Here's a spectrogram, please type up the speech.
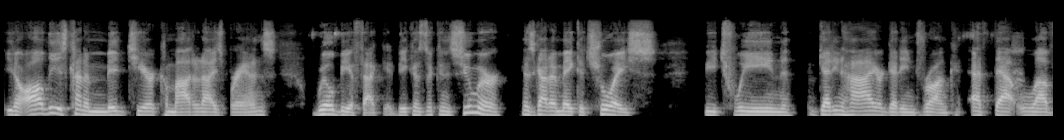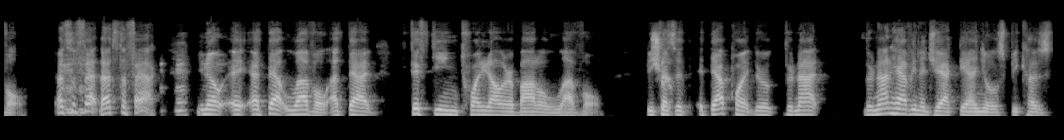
you know, all these kind of mid tier commoditized brands will be affected because the consumer has got to make a choice between getting high or getting drunk at that level. That's the fact. That's the fact. Mm-hmm. You know, at that level, at that 15 $20 a bottle level, because sure. at, at that point, they're, they're not, they're not having a Jack Daniels because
